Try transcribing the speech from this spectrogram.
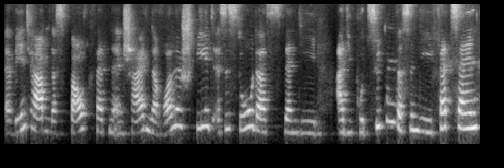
erwähnt haben, dass Bauchfett eine entscheidende Rolle spielt. Es ist so, dass wenn die Adipozyten, das sind die Fettzellen,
